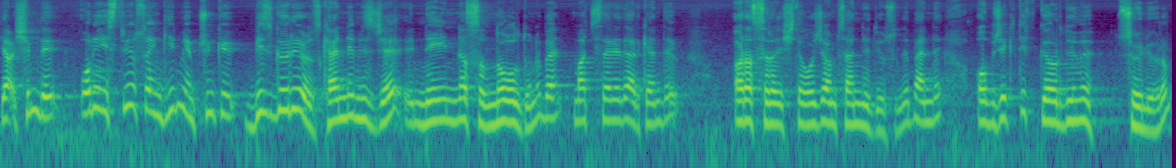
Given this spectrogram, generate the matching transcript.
Ya şimdi oraya istiyorsan girmeyeyim çünkü biz görüyoruz kendimizce neyin nasıl ne olduğunu. Ben maç seyrederken de ara sıra işte hocam sen ne diyorsun diye ben de objektif gördüğümü söylüyorum.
